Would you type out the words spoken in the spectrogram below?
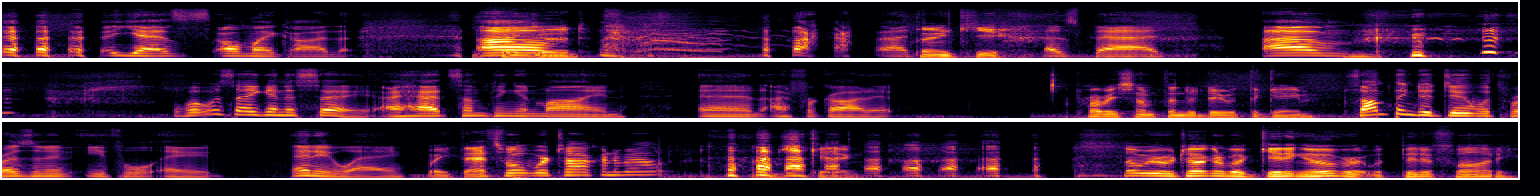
yes. Oh my god. Okay, Um, good. Thank you. That's bad. Um, what was I gonna say? I had something in mind and I forgot it. Probably something to do with the game. Something to do with Resident Evil 8. Anyway, Wait, that's what we're talking about? I'm just kidding. Thought we were talking about getting over it with Bennett Foddy.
